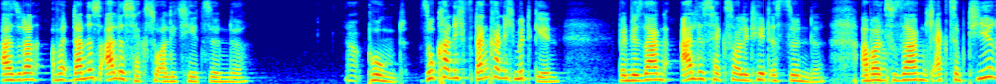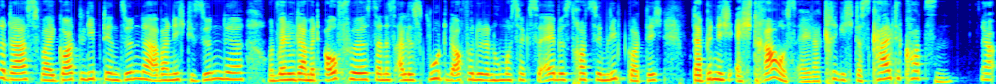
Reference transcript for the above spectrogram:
also dann, dann ist alle Sexualität Sünde. Ja. Punkt. So kann ich, dann kann ich mitgehen. Wenn wir sagen, alle Sexualität ist Sünde. Aber zu sagen, ich akzeptiere das, weil Gott liebt den Sünder, aber nicht die Sünde. Und wenn du damit aufhörst, dann ist alles gut. Und auch wenn du dann homosexuell bist, trotzdem liebt Gott dich. Da bin ich echt raus, ey. Da kriege ich das kalte Kotzen. Ja.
